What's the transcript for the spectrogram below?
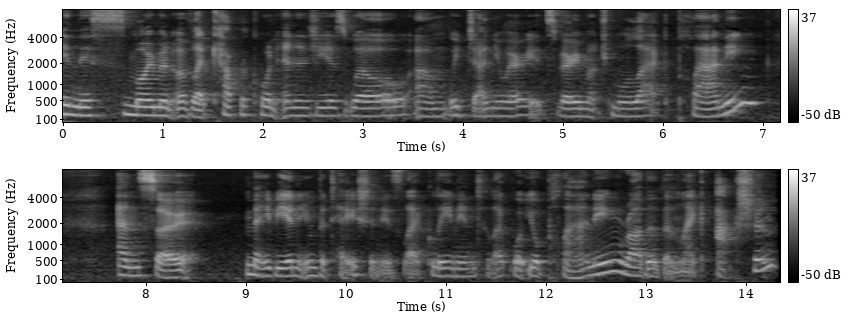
in this moment of like Capricorn energy as well. Um, with January, it's very much more like planning. And so maybe an invitation is like lean into like what you're planning rather than like action.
